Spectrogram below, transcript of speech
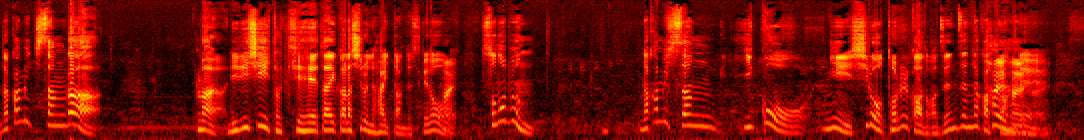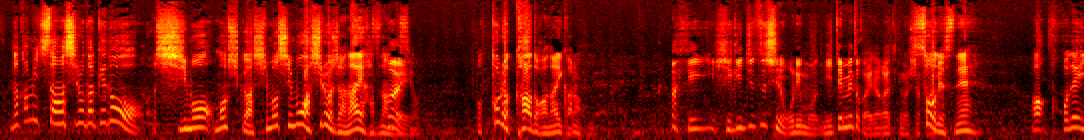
中道さんが、まあ、凛々しい騎兵隊から白に入ったんですけど、はいその分、中道さん以降に白を取れるカードが全然なかったんで、はいはいはい中道さんは白だけど、下、もしくは下下は白じゃないはずなんですよ。はい取るカードがないから。まあ、ひ秘技術師の檻も2点目とかに流れてきましたから、そうね、ですね。あ、ここで1、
